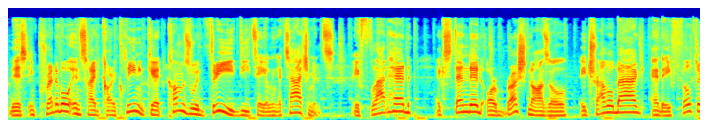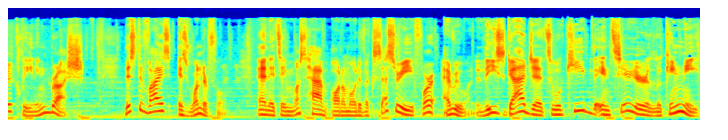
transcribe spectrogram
This incredible inside car cleaning kit comes with three detailing attachments, a flathead, extended or brush nozzle, a travel bag, and a filter cleaning brush. This device is wonderful and it's a must-have automotive accessory for everyone. These gadgets will keep the interior looking neat.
